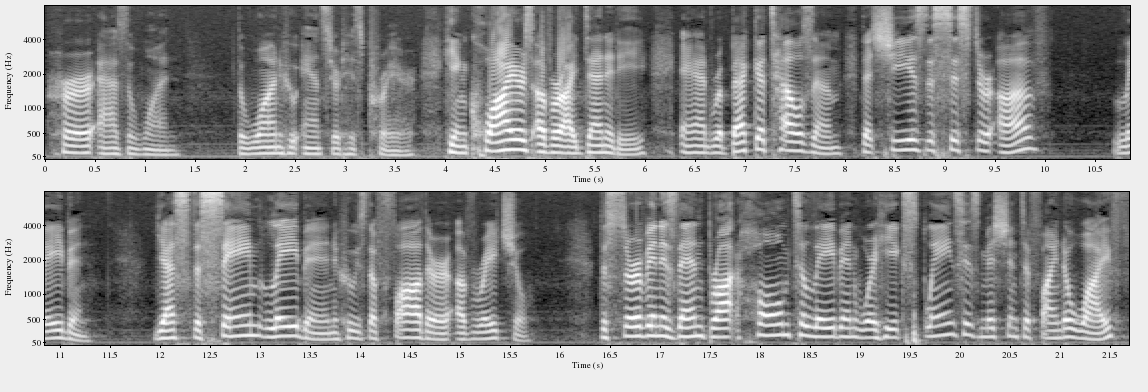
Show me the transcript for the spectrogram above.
her as the one the one who answered his prayer. He inquires of her identity, and Rebecca tells him that she is the sister of Laban. Yes, the same Laban who's the father of Rachel. The servant is then brought home to Laban, where he explains his mission to find a wife.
